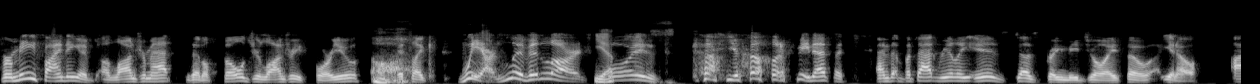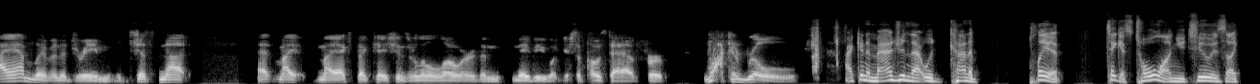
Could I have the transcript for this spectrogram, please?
for me finding a, a laundromat that'll fold your laundry for you oh, it's like we are living large Yep. boys. You know what i mean? That's it and but that really is does bring me joy so you know i am living a dream it's just not my my expectations are a little lower than maybe what you're supposed to have for rock and roll I can imagine that would kind of play a take its toll on you too. Is like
